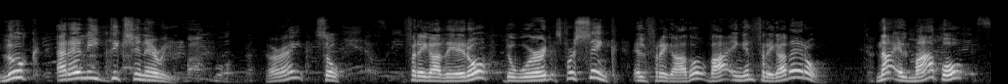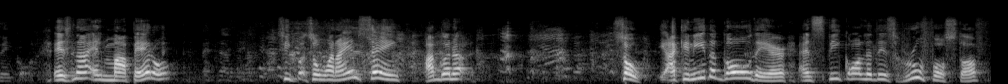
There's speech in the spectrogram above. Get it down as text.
Look at any dictionary. All right? So, fregadero, the word is for sink. El fregado va en el fregadero. Not el mapo. It's not el mapero. See, so what I am saying, I'm going to. So I can either go there and speak all of this Rufo stuff.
